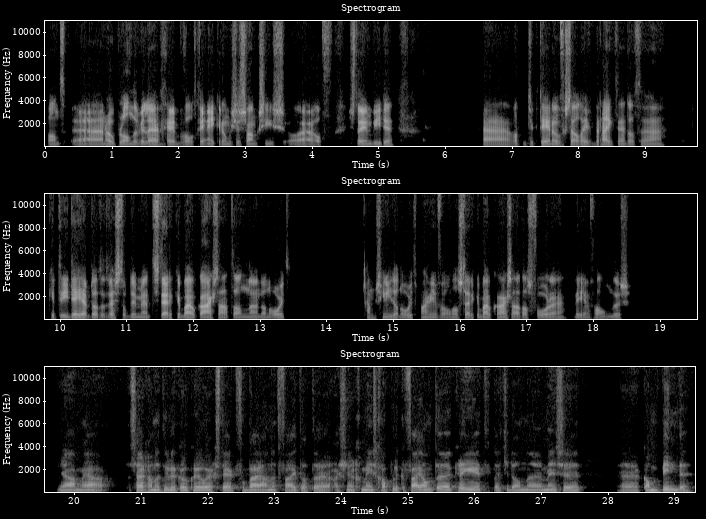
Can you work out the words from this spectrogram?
want uh, een hoop landen willen geen, bijvoorbeeld geen economische sancties uh, of steun bieden. Uh, wat natuurlijk tegenovergestelde heeft bereikt, hè, dat ik het idee heb dat het Westen op dit moment sterker bij elkaar staat dan, dan ooit. Nou, misschien niet dan ooit, maar in ieder geval wel sterker bij elkaar staat als voor de inval. Dus. Ja, maar ja, zij gaan natuurlijk ook heel erg sterk voorbij aan het feit dat uh, als je een gemeenschappelijke vijand uh, creëert, dat je dan uh, mensen kan binden.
